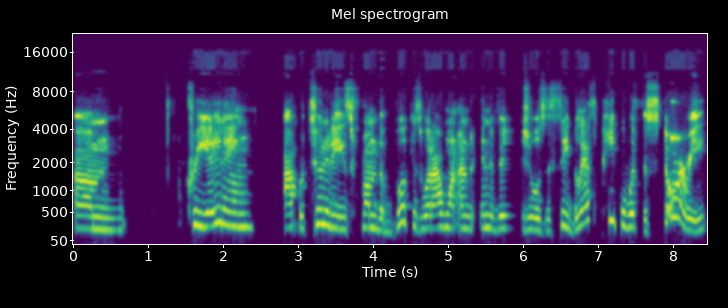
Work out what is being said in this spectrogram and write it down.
um, creating opportunities from the book is what I want individuals to see. Bless people with the story,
